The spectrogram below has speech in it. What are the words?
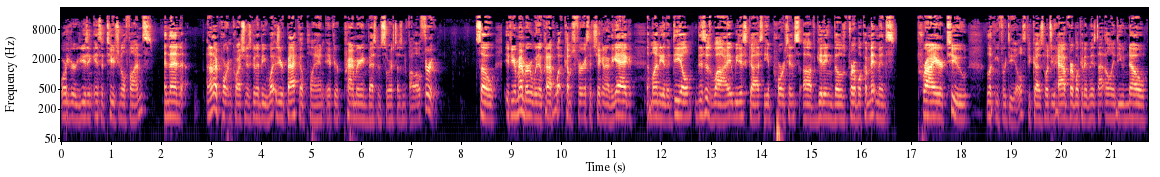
or if you're using institutional funds. And then another important question is going to be what is your backup plan if your primary investment source doesn't follow through? So if you remember, we know kind of what comes first, the chicken or the egg, the money or the deal. This is why we discussed the importance of getting those verbal commitments prior to looking for deals. Because once you have verbal commitments, not only do you know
